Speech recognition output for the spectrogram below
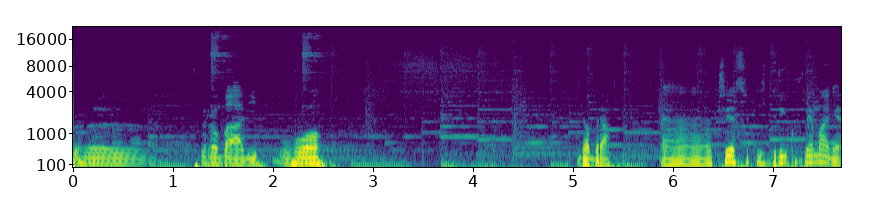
yy, robali. Ło. Dobra. Eee, czy jest jakichś drinków? Nie ma, nie.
